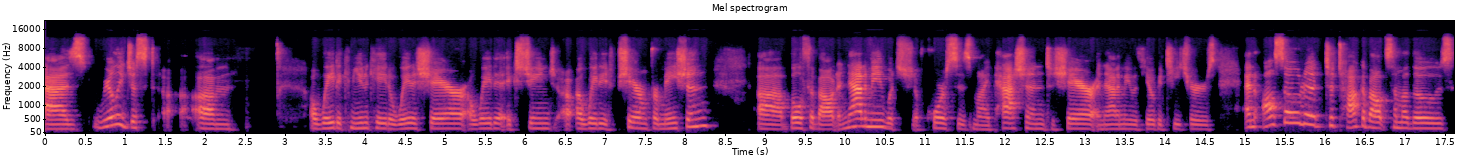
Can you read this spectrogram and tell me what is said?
as really just uh, um, a way to communicate, a way to share, a way to exchange, a, way to share information. Uh, both about anatomy, which of course is my passion to share anatomy with yoga teachers, and also to, to talk about some of those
